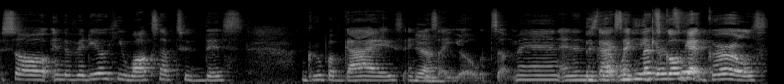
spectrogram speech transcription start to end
so in the video, he walks up to this group of guys and Yeah. he's like, "Yo, what's up, man?" And then the Is guy's like, "Let's go it? get girls."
